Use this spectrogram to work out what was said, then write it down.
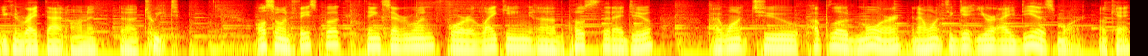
you can write that on a uh, tweet. Also on Facebook, thanks everyone for liking uh, the posts that I do. I want to upload more and I want to get your ideas more, okay?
